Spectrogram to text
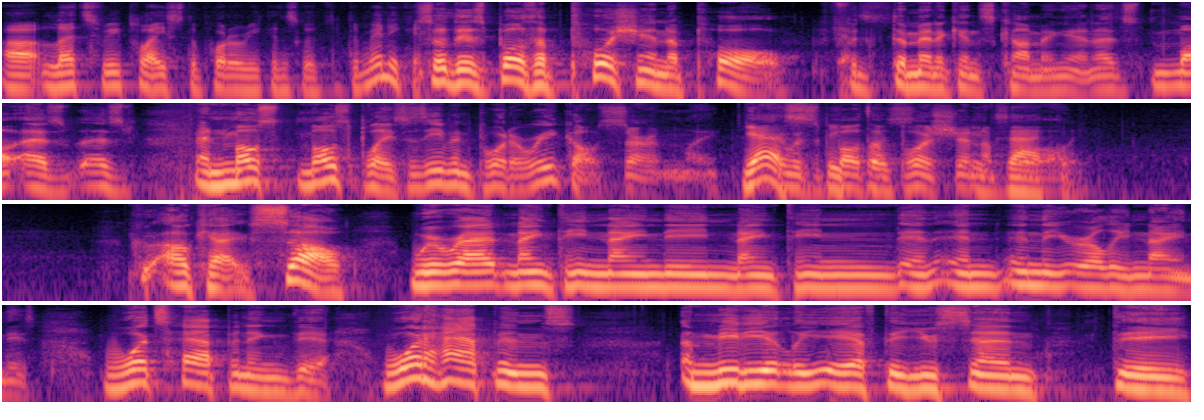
uh, let's replace the Puerto Ricans with the Dominicans. So there's both a push and a pull for Dominicans coming in, as, as, as, and most, most places, even Puerto Rico, certainly. yes, It was both a push and exactly. a pull. Okay, so we're at 1990, 19, in, in, in the early 90s. What's happening there? What happens immediately after you send the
